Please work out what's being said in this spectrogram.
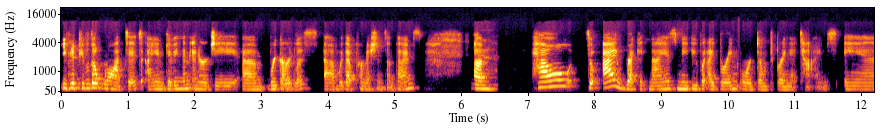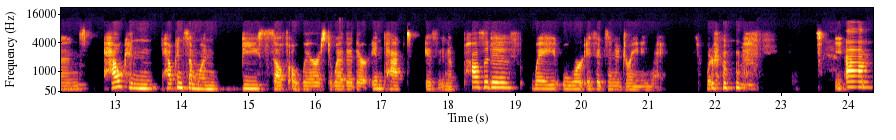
even if people don't want it i am giving them energy um, regardless um, without permission sometimes. Um, how so i recognize maybe what i bring or don't bring at times and mm-hmm. how can how can someone be self-aware as to whether their impact is in a positive way or if it's in a draining way. What mm-hmm. um,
